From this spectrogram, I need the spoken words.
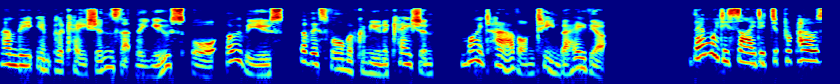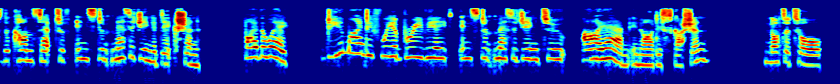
and the implications that the use or overuse of this form of communication might have on teen behavior. Then we decided to propose the concept of instant messaging addiction. By the way, do you mind if we abbreviate instant messaging to IM in our discussion? Not at all.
